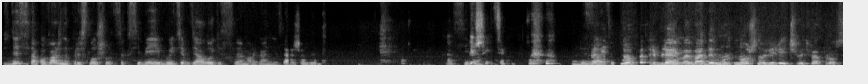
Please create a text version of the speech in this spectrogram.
Здесь самое важное прислушиваться к себе и быть в диалоге со своим организмом. Да, Жанет? Спасибо. Пишите. Обязательно. Количество потребляемой воды нужно увеличивать вопрос?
